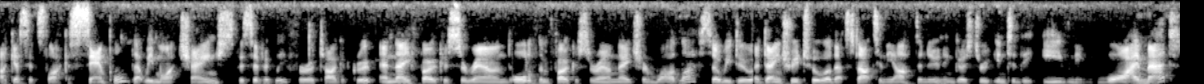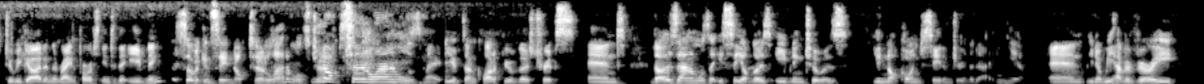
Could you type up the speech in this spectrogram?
I guess it's like a sample that we might change specifically for a target group. And they focus around all of them focus around nature and wildlife. So we do a Daintree tour that starts in the afternoon and goes through into the evening. Why, Matt? Do we go out in the rainforest into the evening? So we can see nocturnal animals, James. Nocturnal animals, mate. You've done quite a few of those trips, and those animals that you see on those evening tours, you're not going to see them during the day. yeah. And you know, we have a very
